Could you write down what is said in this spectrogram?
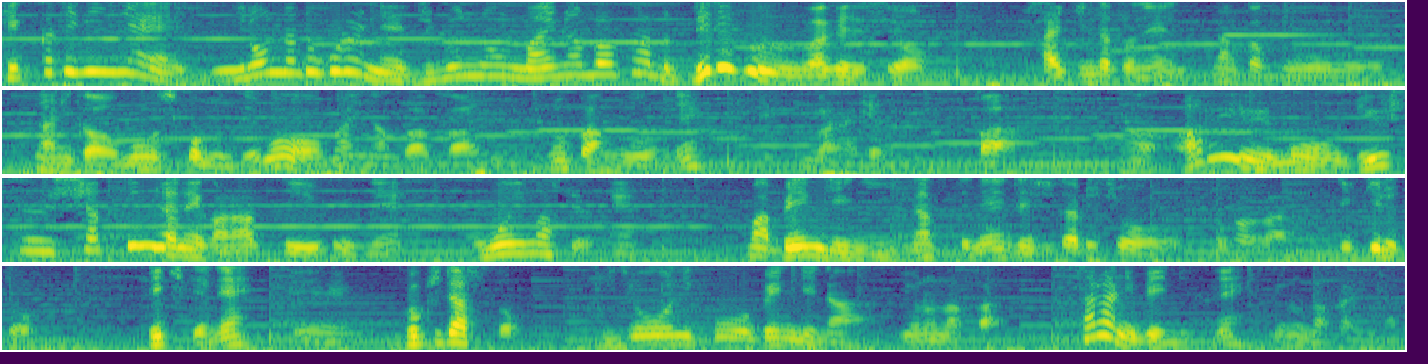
結果的にね、いろんなところにね、自分のマイナンバーカード出てくるわけですよ。最近だとね、なんかこう、何かを申し込むんでも、マイナンバーカードの番号をね、言わなきゃいけないとか、ある意味もう流出しちゃってんじゃねえかなっていうふうにね、思いますよね。まあ便利になってね、デジタル庁とかができると、できてね、えー、動き出すと、非常にこう便利な世の中、さらに便利なね、世の中になる。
